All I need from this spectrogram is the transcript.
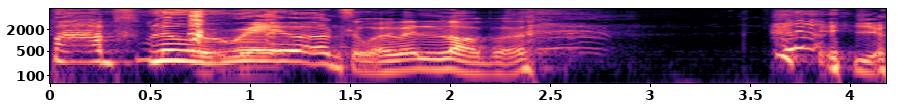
Pops Blue Ribbon. Se vuelve loco. y yo,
